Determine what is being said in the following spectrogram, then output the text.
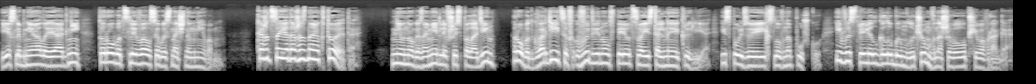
Если б не алые огни, то робот сливался бы с ночным небом. Кажется, я даже знаю, кто это. Немного замедлившись, паладин, робот гвардейцев выдвинул вперед свои стальные крылья, используя их словно пушку, и выстрелил голубым лучом в нашего общего врага.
